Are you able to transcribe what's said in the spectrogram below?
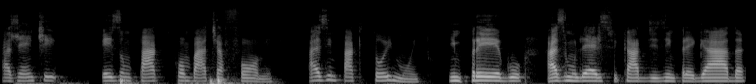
a gente fez um pacto combate à fome, mas impactou e muito. Emprego, as mulheres ficaram desempregadas.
